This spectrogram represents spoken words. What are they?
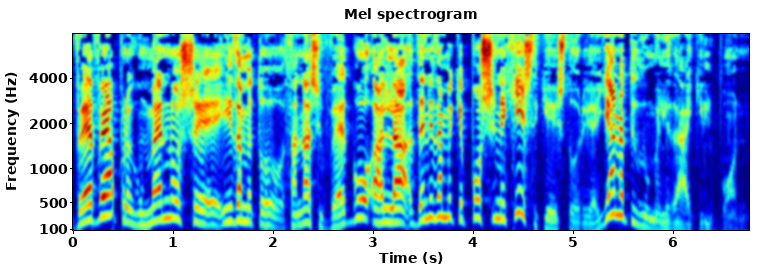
βέβαια, προηγουμένως ε, είδαμε το Θανάση Βέγκο, αλλά δεν είδαμε και πώς συνεχίστηκε η ιστορία. Για να τη δούμε λιγάκι λοιπόν.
